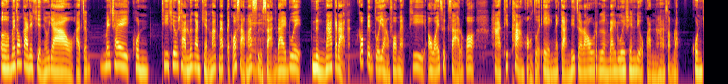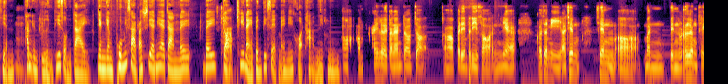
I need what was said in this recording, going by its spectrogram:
เออไม่ต้องการจะเขียนยาวๆ อาจจะไม่ใช่คนที่เชี่ยวชาญเรื่องการเขียนมากนัก แต่ก็สามารถสื่อสารได้ด้วยหนึ่งหน้ากระดาษก็เป็นตัวอย่าง format ที่เอาไว้ศึกษา แล้วก็หาทิศทางของตัวเองในการที่จะเล่าเรื่องได้ด้วยเช่นเดียวกันนะคะสำหรับคนเขียนท่านอื่น ๆ ที่สนใจ อย่างอย่างภูมิศาสตร์รัสเซียนี่อาจารย์ได้ได้เจาะที่ไหนเป็นพิเศษไหมนี้ขอถามนิดนึงอ๋อให้เลยตอนนั้นเราเจาะประเด็นพอดีสอนเนี่ย ก็จะมีอ่าเช่น เช่นเอ่อมันเป็นเรื่องคล้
